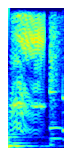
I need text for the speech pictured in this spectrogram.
you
